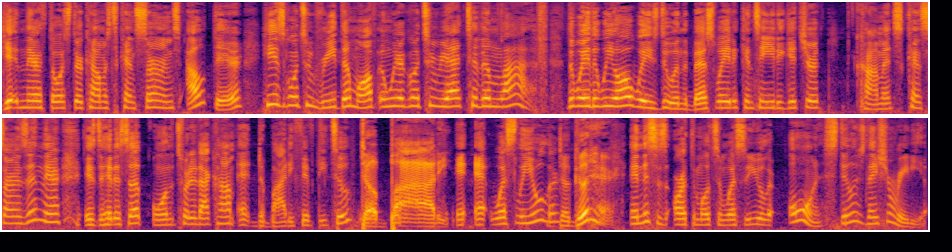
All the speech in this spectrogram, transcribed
getting their thoughts, their comments, concerns out there, he is going to read them off and we are going to react to them live the way that we always do. And the best way to continue to get your comments, concerns in there is to hit us up on the Twitter.com at TheBody52. The body. And at Wesley Euler. The good hair. And this is Arthur Moats and Wesley Euler on Steelers Nation Radio.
